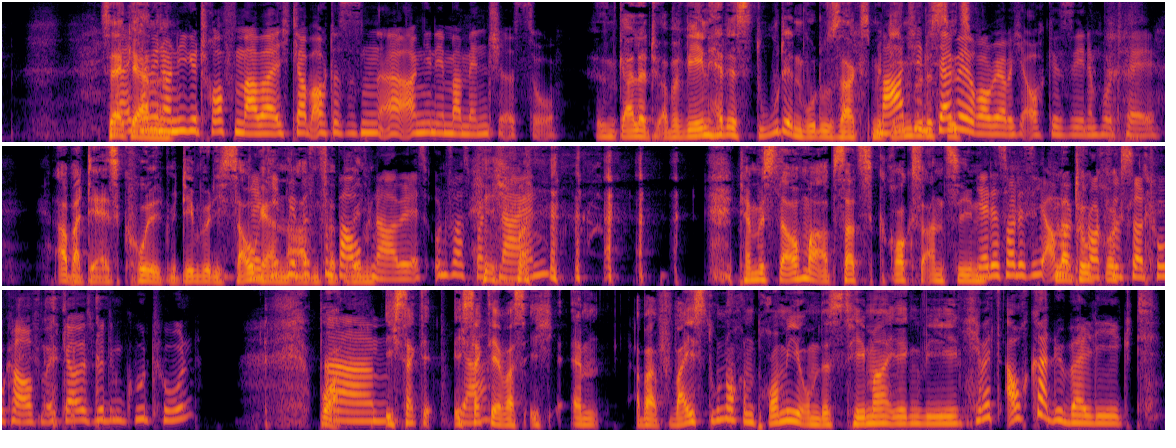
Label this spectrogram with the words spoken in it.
sehr ja, ich habe ihn noch gerne. nie getroffen, aber ich glaube auch, dass es ein äh, angenehmer Mensch ist so. Ist ein geiler Typ. Aber wen hättest du denn, wo du sagst, mit dem Martin würdest du jetzt, Semmelrogge habe ich auch gesehen im Hotel. Aber der ist Kult. Mit dem würde ich sau Der gerne geht mir bis Abend zum verbringen. Bauchnabel, ist unfassbar klein. Der müsste auch mal Absatzcrocs anziehen. Ja, der sollte sich auch mal Crocs fürs Plateau kaufen. Ich glaube, es wird ihm gut tun. Boah, ähm, ich sag dir, ich ja. sag dir was. Ich ähm, aber weißt du noch ein Promi um das Thema irgendwie? Ich habe jetzt auch gerade überlegt.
